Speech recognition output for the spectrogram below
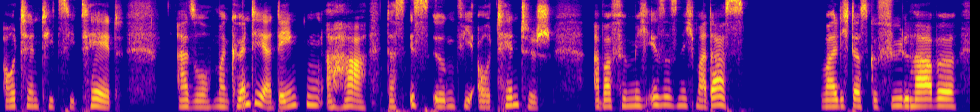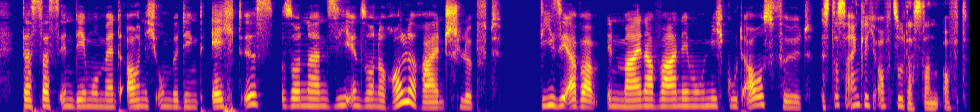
Authentizität. Also man könnte ja denken, aha, das ist irgendwie authentisch, aber für mich ist es nicht mal das, weil ich das Gefühl habe, dass das in dem Moment auch nicht unbedingt echt ist, sondern sie in so eine Rolle reinschlüpft, die sie aber in meiner Wahrnehmung nicht gut ausfüllt. Ist das eigentlich oft so, dass dann oft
